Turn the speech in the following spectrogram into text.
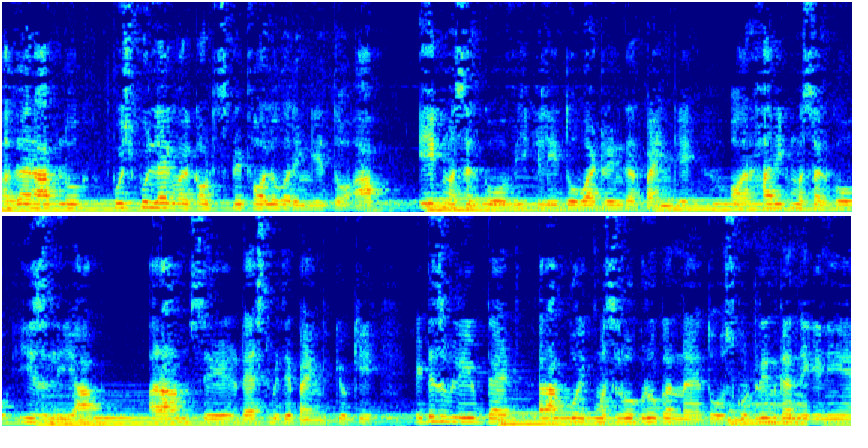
अगर आप लोग push pull leg workout split follow करेंगे तो आप एक मसल को वीकली दो बार ट्रेन कर पाएँगे और हर एक मसल को इजिली आप आराम से रेस्ट भी दे पाएँगे, क्योंकि इट इज़ बिलीव दैट अगर आपको एक मसल को ग्रो करना है तो उसको ट्रेन करने के लिए,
